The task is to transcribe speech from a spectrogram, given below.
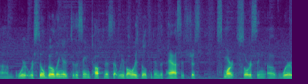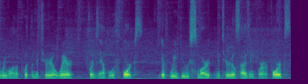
Um, we're, we're still building it to the same toughness that we've always built it in the past. It's just smart sourcing of where we want to put the material where. For example, with forks, if we do smart material sizing for our forks,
